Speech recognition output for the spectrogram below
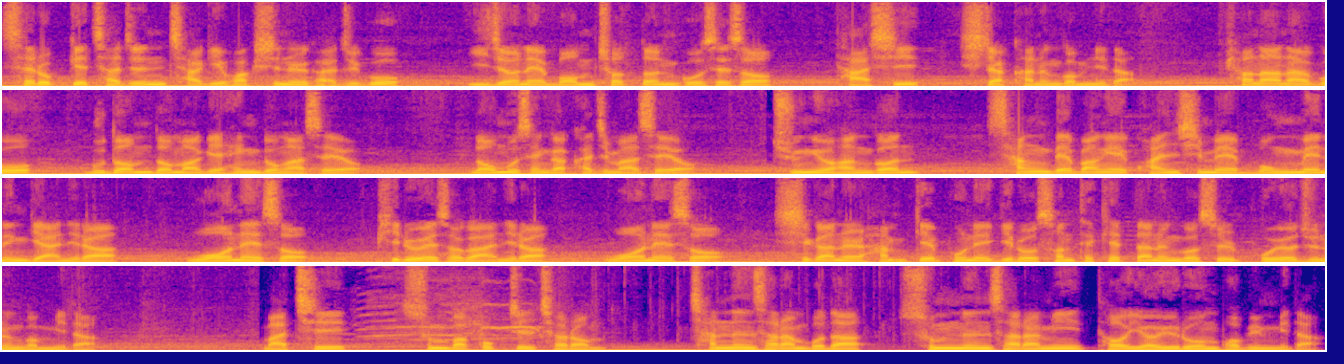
새롭게 찾은 자기 확신을 가지고 이전에 멈췄던 곳에서 다시 시작하는 겁니다. 편안하고 무덤덤하게 행동하세요. 너무 생각하지 마세요. 중요한 건 상대방의 관심에 목매는 게 아니라 원해서, 필요해서가 아니라 원해서 시간을 함께 보내기로 선택했다는 것을 보여주는 겁니다. 마치 숨바꼭질처럼 찾는 사람보다 숨는 사람이 더 여유로운 법입니다.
